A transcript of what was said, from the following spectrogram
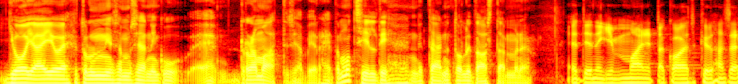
Joo, ja ei ole ehkä tullut niin semmoisia niin eh, dramaattisia virheitä, mutta silti niin tämä nyt oli taas tämmöinen. Ja tietenkin mainittakoon, että kyllähän se,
